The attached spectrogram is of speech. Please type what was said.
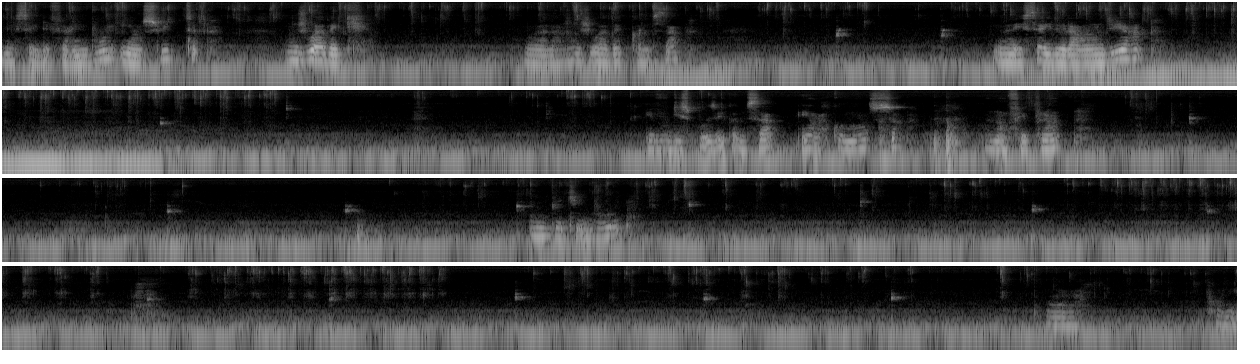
On essaye de faire une boule et ensuite on joue avec. Voilà, on joue avec comme ça. On essaye de l'arrondir. Et vous disposez comme ça. Et on recommence. On en fait plein. Une petite boule.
